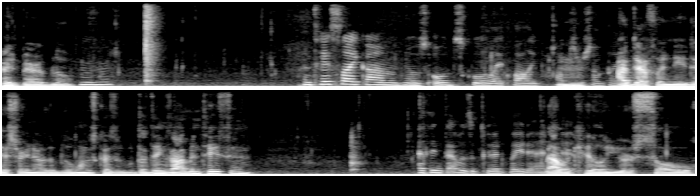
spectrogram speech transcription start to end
Face berry blue. Mm-hmm. It tastes like um those old school like lollipops or Mhm. something. I definitely need this right now, the blue ones, because the things I've been tasting, I think that was a good way to end that would it. kill your soul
